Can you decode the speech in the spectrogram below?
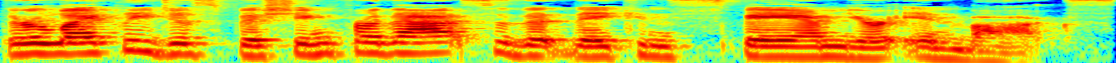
they're likely just fishing for that so that they can spam your inbox.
